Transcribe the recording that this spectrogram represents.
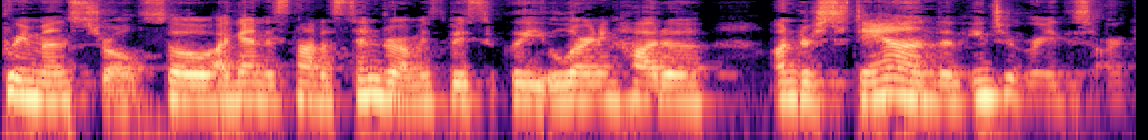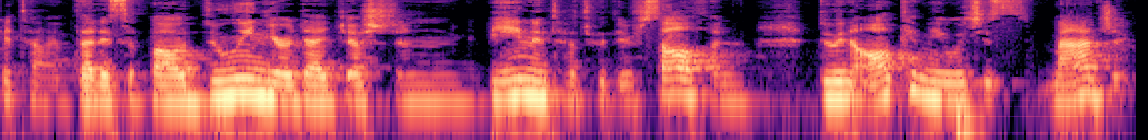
premenstrual. So again, it's not a syndrome. It's basically learning how to understand and integrate this archetype that is about doing your digestion, being in touch with yourself and doing alchemy, which is magic.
